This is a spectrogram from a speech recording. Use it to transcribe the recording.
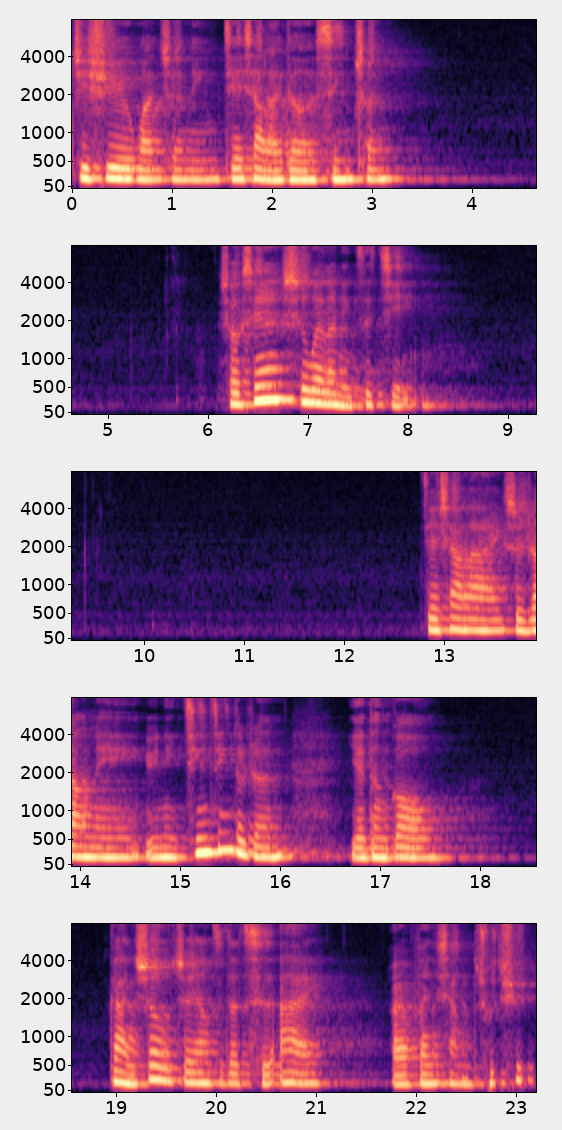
继续完成您接下来的行程。首先是为了你自己，接下来是让你与你亲近的人也能够感受这样子的慈爱，而分享出去。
